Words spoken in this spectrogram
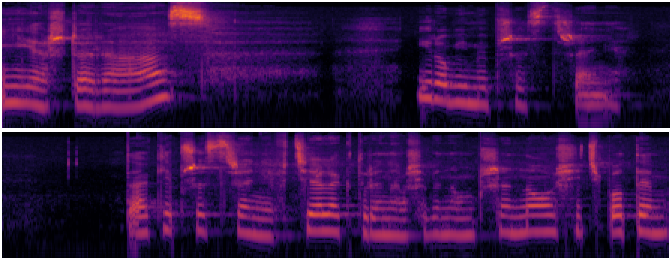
I jeszcze raz. I robimy przestrzenie. Takie przestrzenie w ciele, które nam się będą przenosić potem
